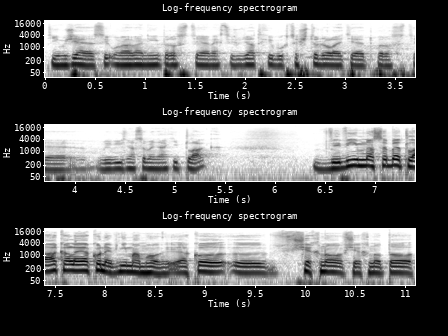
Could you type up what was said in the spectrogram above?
Tím, že jsi unavený, prostě nechceš udělat chybu, chceš to doletět, prostě vyvíjíš na sebe nějaký tlak? Vyvím na sebe tlak, ale jako nevnímám ho. Jako eh, všechno, všechno to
